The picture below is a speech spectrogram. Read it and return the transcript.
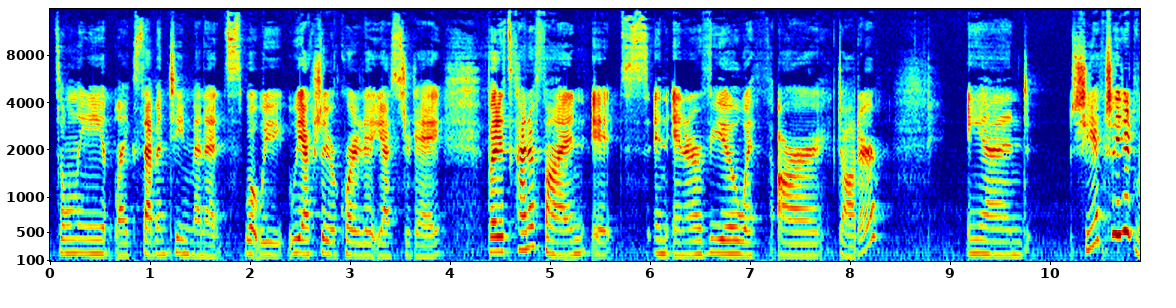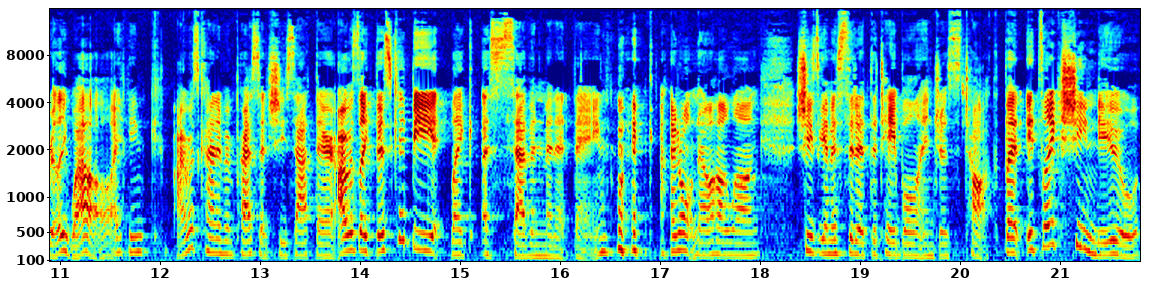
It's only like 17 minutes. What we we actually recorded it yesterday, but it's kind of fun. It's an interview with our daughter and she actually did really well. I think I was kind of impressed that she sat there. I was like, this could be like a seven minute thing. like, I don't know how long she's going to sit at the table and just talk. But it's like she knew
